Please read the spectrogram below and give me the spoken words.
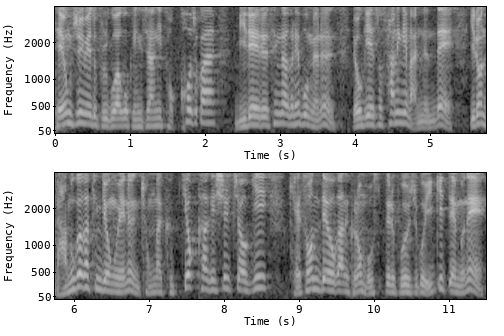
대형주임에도 불구하고 굉장히 더 커져갈 미래를 생각을 해보면은 여기에서 사는 게 맞는데 이런 나무가 같은 경우에는 정말 급격하게 실적이 개선되어 가는 그런 모습들을 보여주고 있기 때문에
